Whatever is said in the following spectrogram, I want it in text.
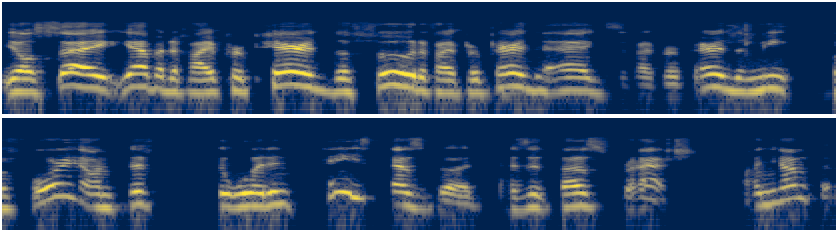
you'll say, yeah, but if I prepared the food, if I prepared the eggs, if I prepared the meat before Yom Tif, it wouldn't taste as good as it does fresh on Yom Tif.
